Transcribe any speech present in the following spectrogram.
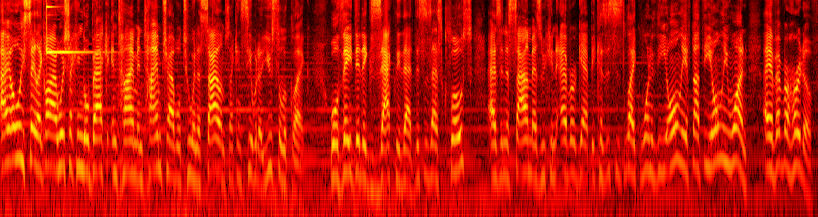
I always say like, oh, I wish I can go back in time and time travel to an asylum so I can see what it used to look like. Well, they did exactly that. This is as close as an asylum as we can ever get because this is like one of the only, if not the only one I have ever heard of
